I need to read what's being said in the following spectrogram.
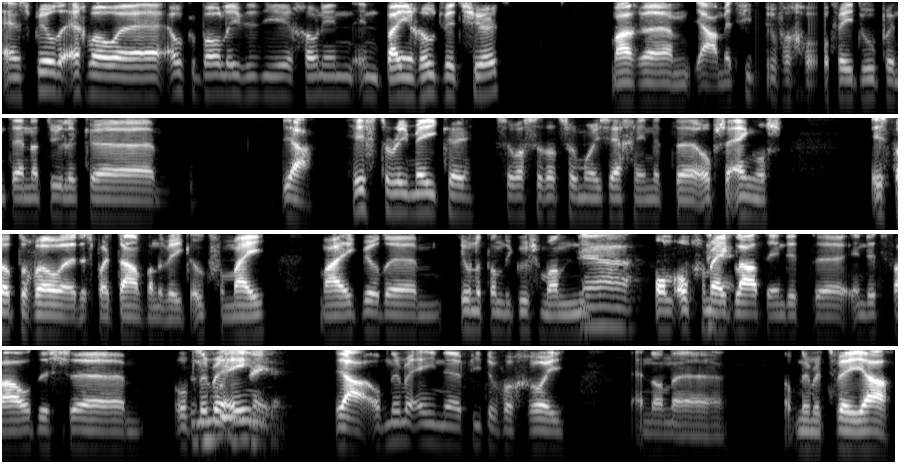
En speelde echt wel, eh, elke bal leverde hij gewoon in, in, bij een rood-wit shirt. Maar ehm, ja, met Vito van Gooi twee doelpunten en natuurlijk eh, ja, history maker, zoals ze dat zo mooi zeggen in het, eh, op zijn Engels. Is dat toch wel de Spartaan van de week, ook voor mij. Maar ik wilde ehm, Jonathan de Guzman niet ja, onopgemerkt Nee. laten in dit, in dit verhaal. Dus ehm, op nummer goede 1 tweede. ja, op nummer 1 Vito van Grooi. En dan op nummer 2, ja.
